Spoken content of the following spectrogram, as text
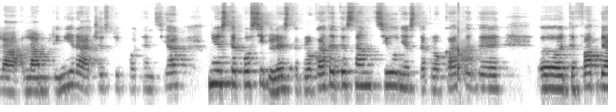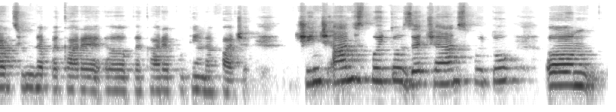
la, la împlinirea acestui potențial nu este posibil. Este blocată de sancțiuni, este blocată de, uh, de fapt de acțiunile pe care, uh, pe care Putin le face. 5 ani spui tu, 10 ani spui tu, um,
